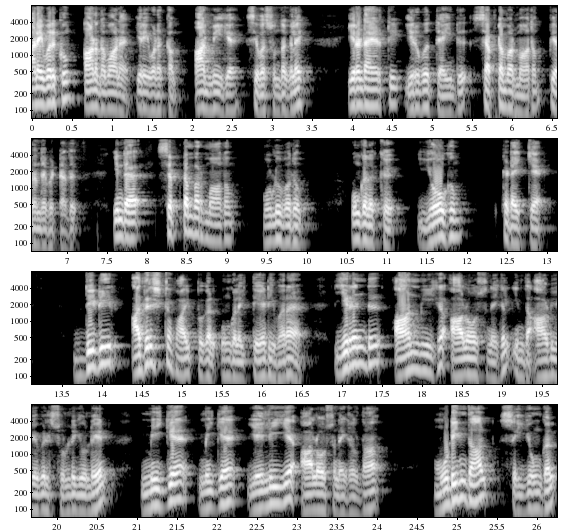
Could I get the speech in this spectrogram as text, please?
அனைவருக்கும் ஆனந்தமான இறைவணக்கம். ஆன்மீக சிவ சொந்தங்களே இரண்டாயிரத்தி இருபத்தி ஐந்து செப்டம்பர் மாதம் பிறந்துவிட்டது. இந்த செப்டம்பர் மாதம் முழுவதும் உங்களுக்கு யோகம் கிடைக்க திடீர் அதிர்ஷ்ட வாய்ப்புகள் உங்களை தேடி வர இரண்டு ஆன்மீக ஆலோசனைகள் இந்த ஆடியோவில் சொல்லியுள்ளேன். மிக மிக எளிய ஆலோசனைகள் தான் முடிந்தால் செய்யுங்கள்.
